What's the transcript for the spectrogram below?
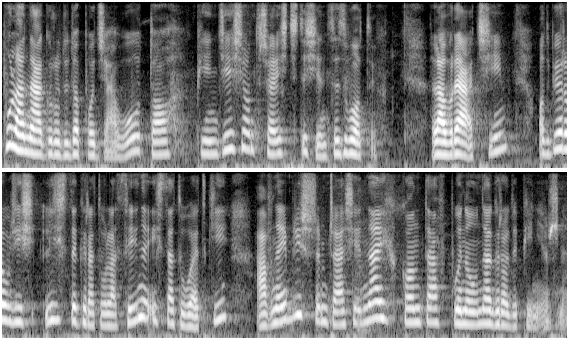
Pula nagród do podziału to 56 tysięcy złotych. Laureaci odbiorą dziś listy gratulacyjne i statuetki, a w najbliższym czasie na ich konta wpłyną nagrody pieniężne.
